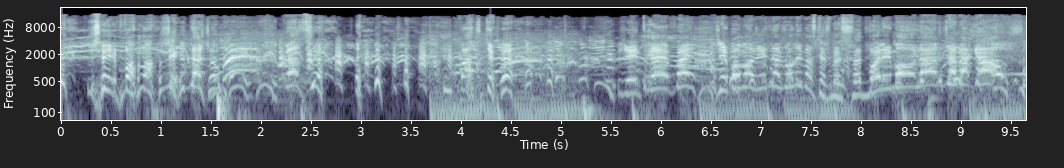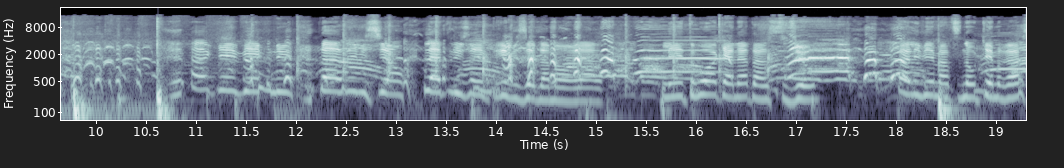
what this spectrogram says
j'ai pas mangé de la journée parce que parce que j'ai très faim. J'ai pas mangé de la journée parce que je me suis fait voler mon lunch à vacances. OK, bienvenue dans l'émission la plus imprévisible de Montréal. Les trois canettes en studio. Olivier Martineau, Kim Ross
